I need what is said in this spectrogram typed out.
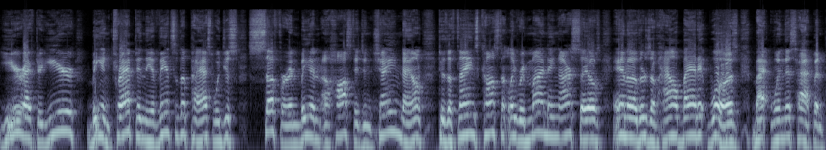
year after year, being trapped in the events of the past, we just suffer and being a hostage and chained down to the things constantly reminding ourselves and others of how bad it was back when this happened,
